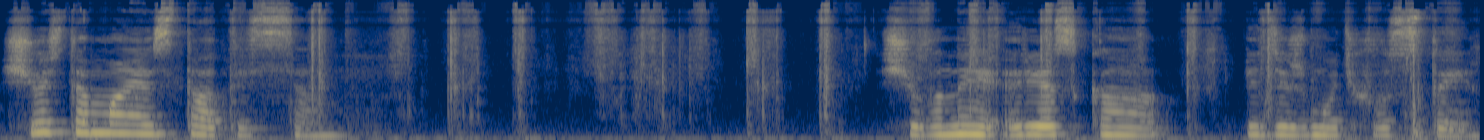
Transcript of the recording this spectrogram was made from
Щось там має статися, що вони різко підіжмуть хвости.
